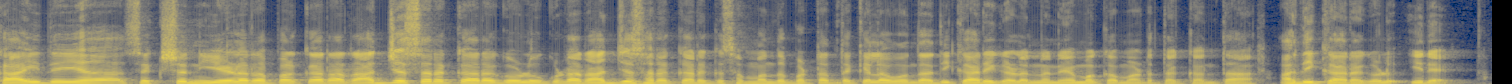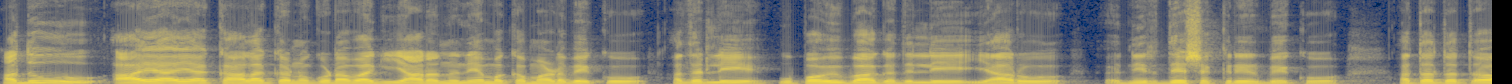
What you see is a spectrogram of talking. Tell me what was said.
ಕಾಯ್ದೆಯ ಸೆಕ್ಷನ್ ಏಳರ ಪ್ರಕಾರ ರಾಜ್ಯ ಸರ್ಕಾರಗಳು ಕೂಡ ರಾಜ್ಯ ಸರ್ಕಾರಕ್ಕೆ ಸಂಬಂಧಪಟ್ಟಂತ ಕೆಲವೊಂದು ಅಧಿಕಾರಿಗಳನ್ನು ನೇಮಕ ಮಾಡತಕ್ಕಂತ ಅಧಿಕಾರಗಳು ಇದೆ. ಅದು ಆಯಾಯ ಕಾಲಕ್ಕನುಗುಣವಾಗಿ ಯಾರನ್ನು ನೇಮಕ ಮಾಡಬೇಕು, ಅದರಲ್ಲಿ ಉಪವಿಭಾಗದಲ್ಲಿ ಯಾರು ನಿರ್ದೇಶಕರು ಇರಬೇಕು ಅಥವಾ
